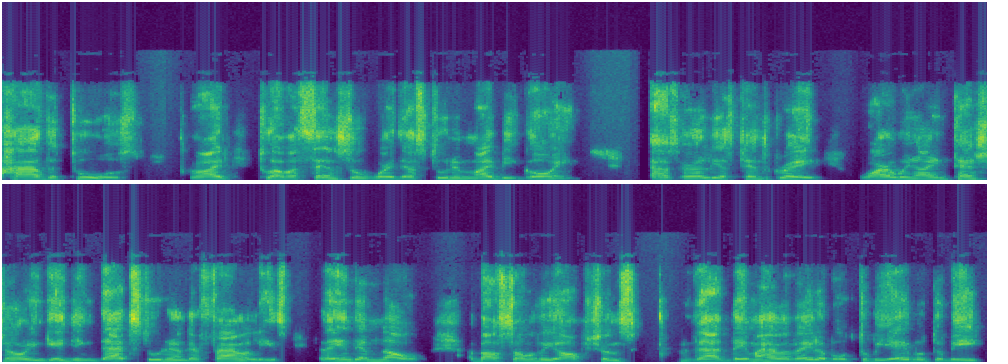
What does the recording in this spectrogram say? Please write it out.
have the tools right to have a sense of where that student might be going as early as 10th grade, why are we not intentionally engaging that student and their families, letting them know about some of the options that they might have available to be able to be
